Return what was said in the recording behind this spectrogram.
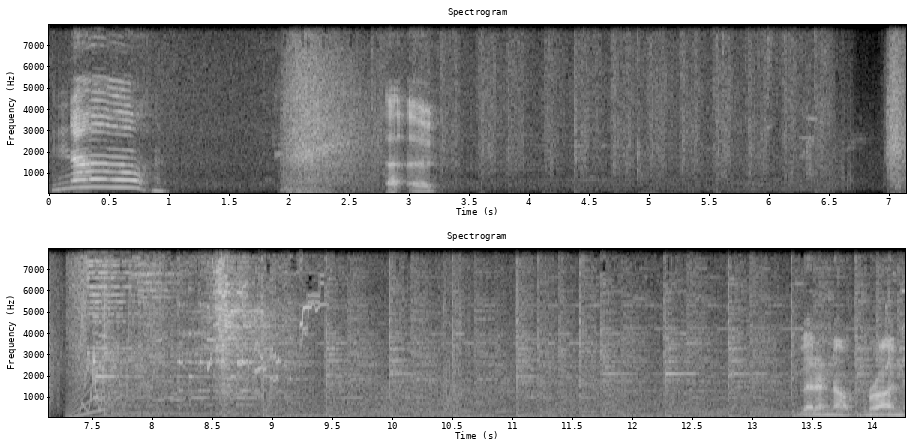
No! Uh-oh. Better not run.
